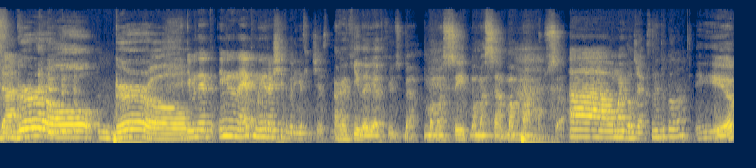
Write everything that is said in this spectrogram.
Да. Girl, girl. Именно, именно на это мы и рассчитывали, если честно. А какие догадки у тебя? Мамасей, мамаса, мамакуса. А у Майкла Джексона это было? Yep,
